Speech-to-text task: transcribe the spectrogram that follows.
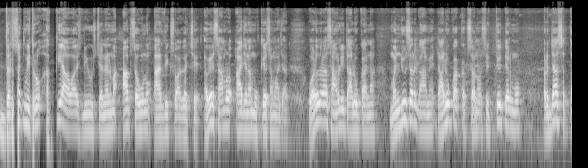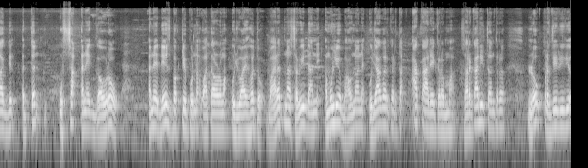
દર્શક મિત્રો હક્કી આવાજ ન્યૂઝ ચેનલમાં આપ સૌનું હાર્દિક સ્વાગત છે. હવે સાંભળો આજના મુખ્ય સમાચાર. વડોદરા સાવલી તાલુકાના મંજુસર ગામે તાલુકા કક્ષાનો સિત્તેરમો પ્રજાસત્તાક દિન અત્યંત ઉત્સાહ અને ગૌરવ અને દેશભક્તિપૂર્ણ વાતાવરણમાં ઉજવાયો હતો. ભારતના સંવિધાનની અમૂલ્ય ભાવનાને ઉજાગર કરતા આ કાર્યક્રમમાં સરકારી તંત્ર લોકપ્રતિનિધિઓ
